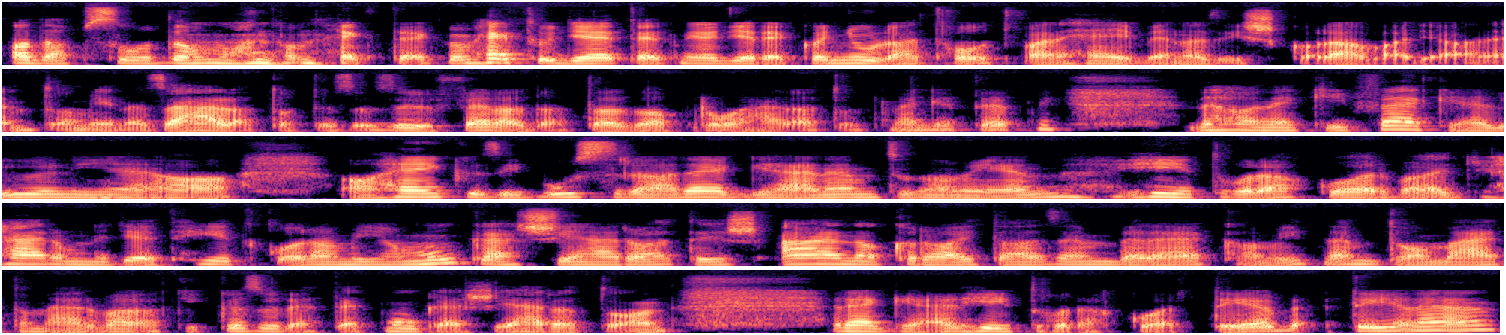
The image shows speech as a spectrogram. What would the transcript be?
ad abszurdum mondom nektek, meg tudja etetni a gyerek a nyulat, ott van helyben az iskola, vagy a nem tudom én, az állatot, ez az ő feladata, az apró állatot megetetni, de ha neki fel kell ülnie a, a helyközi buszra reggel, nem tudom én, 7 órakor, vagy 3-4 hétkor, ami a munkásjárat, és állnak rajta az emberek, amit nem tudom, válta már valaki közületek munkásjáraton reggel 7 órakor tél, télen,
